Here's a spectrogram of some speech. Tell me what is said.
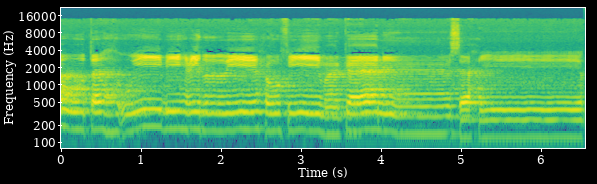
أو تهوي به الريح في مكان سحيق.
